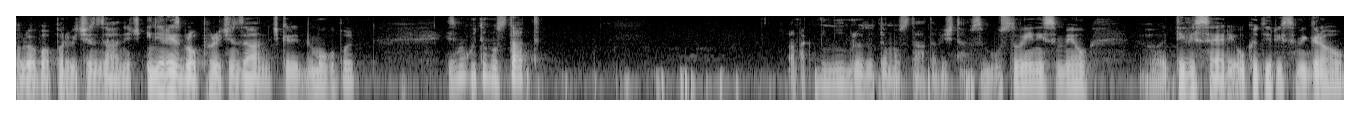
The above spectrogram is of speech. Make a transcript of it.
tole pa prvič in zadnjič. In je res bilo prvič in zadnjič, ker bi mogel pol, jaz mogel tam ostati. Ampak mi ni bilo do tam ostati. Veš, tam sem, v Sloveniji sem imel uh, TV serije, v katerih sem igral,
